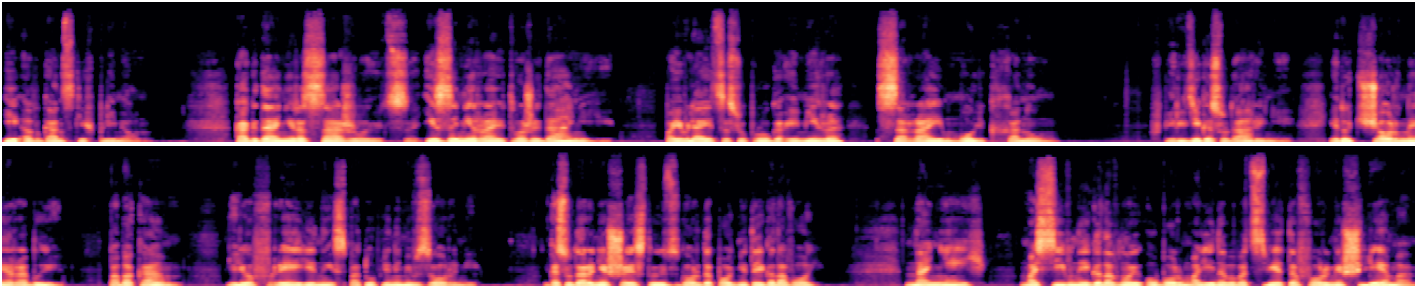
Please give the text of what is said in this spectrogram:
и афганских племен. Когда они рассаживаются и замирают в ожидании, появляется супруга эмира Сарай Мульк-Ханум. Впереди государыни идут черные рабы, по бокам ее фрейлины с потупленными взорами. Государыня шествует с гордо поднятой головой. На ней массивный головной убор малинового цвета в форме шлема,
